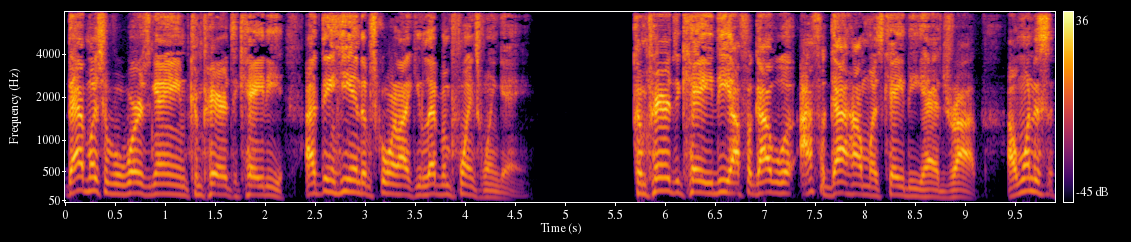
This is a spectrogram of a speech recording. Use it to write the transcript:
that much of a worse game compared to KD. I think he ended up scoring like 11 points one game. Compared to KD, I forgot what, I forgot how much KD had dropped. I want to,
